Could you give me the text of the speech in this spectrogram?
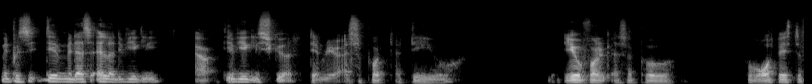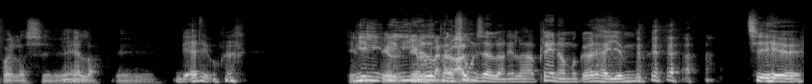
men si- det, med deres alder, det er virkelig, Ja, det er virkelig skørt. det er jo altså på, at det er jo, det er jo folk altså på, på vores bedsteforældres øh, Ja. alder. Øh, det er det jo. det, Det, vi har lige, det er vi lige det hævet pensionsalderen, eller har planer om at gøre det herhjemme til, øh,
